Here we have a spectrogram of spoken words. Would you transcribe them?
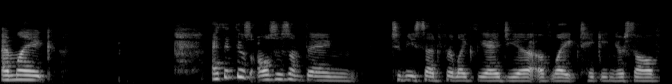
and like i think there's also something to be said for like the idea of like taking yourself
